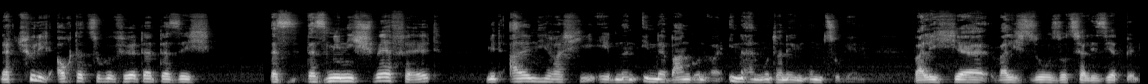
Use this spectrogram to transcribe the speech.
natürlich auch dazu geführt hat, dass ich, dass, dass es mir nicht schwer fällt, mit allen Hierarchieebenen in der Bank und in einem Unternehmen umzugehen, weil ich, äh, weil ich so sozialisiert bin.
